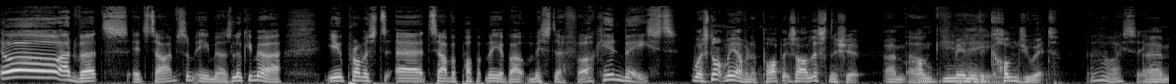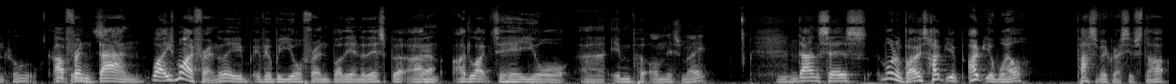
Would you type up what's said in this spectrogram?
Oh, adverts. It's time. Some emails. Lukey Moore, you promised uh, to have a pop at me about Mr. Fucking Beast. Well, it's not me having a pop; it's our listenership. Um, I'm merely the conduit. Oh, I see. Um, cool. Our Cool friend. Dan. Well, he's my friend. I don't if he'll be your friend by the end of this, but um, I'd like to hear your uh, input on this, mate. Mm-hmm. Dan says, "Morning, both. Hope you hope you're well. Passive aggressive start,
